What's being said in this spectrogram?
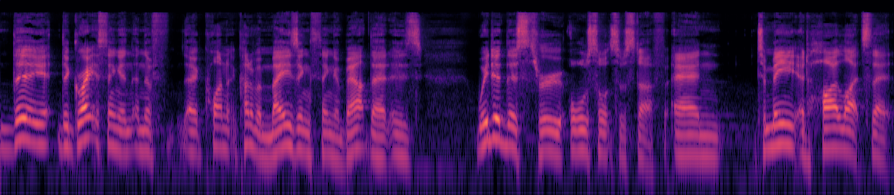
the the great thing and, and the uh, kind of amazing thing about that is we did this through all sorts of stuff. And to me, it highlights that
